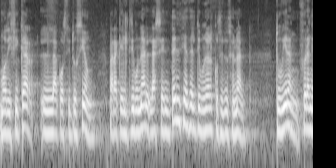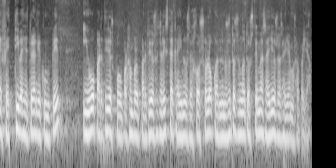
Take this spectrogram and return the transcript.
modificar la Constitución para que el tribunal, las sentencias del Tribunal Constitucional tuvieran, fueran efectivas y tuvieran que cumplir, y hubo partidos como por ejemplo el Partido Socialista que ahí nos dejó solo cuando nosotros en otros temas a ellos les habíamos apoyado.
